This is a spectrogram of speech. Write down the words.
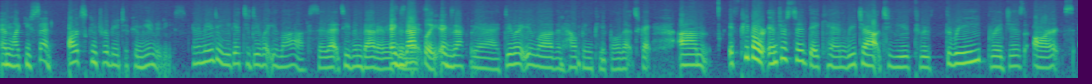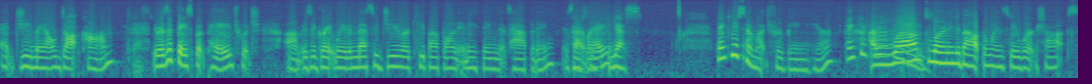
And like you said, arts contribute to communities. And Amanda, you get to do what you love, so that's even better. isn't it? Exactly, exactly. Yeah, do what you love and helping people. That's great. Um, if people are interested, they can reach out to you through threebridgesarts at gmail.com. Yes. There is a Facebook page, which um, is a great way to message you or keep up on anything that's happening. Is that Absolutely. right? Yes. Thank you so much for being here. Thank you for I having loved me. learning about the Wednesday workshops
